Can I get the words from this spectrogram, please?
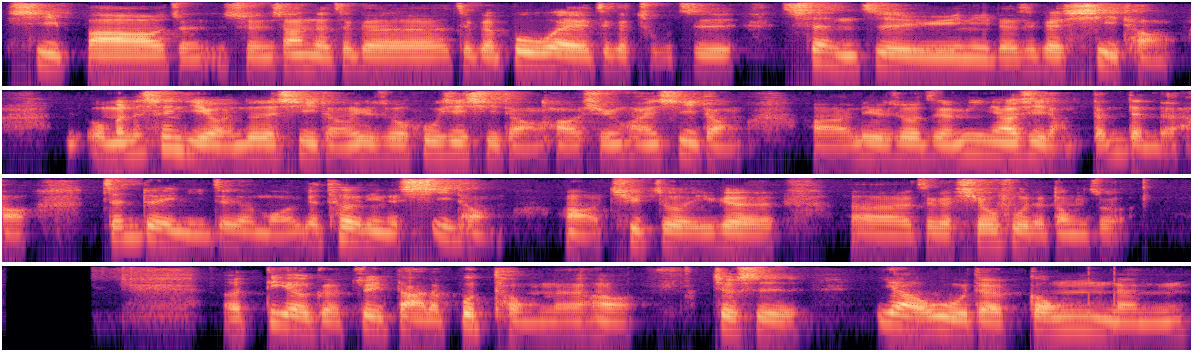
细胞，损损伤的这个这个部位，这个组织，甚至于你的这个系统。我们的身体有很多的系统，例如说呼吸系统，哈，循环系统，啊，例如说这个泌尿系统等等的，哈，针对你这个某一个特定的系统。好，去做一个呃这个修复的动作。而第二个最大的不同呢，哈，就是药物的功能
